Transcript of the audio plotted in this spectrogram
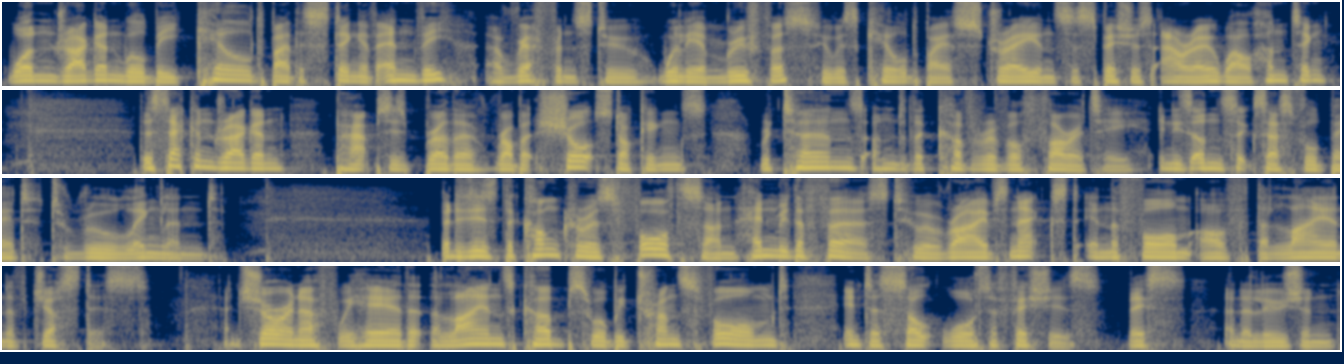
One dragon will be killed by the sting of envy, a reference to William Rufus, who was killed by a stray and suspicious arrow while hunting. The second dragon, perhaps his brother Robert Shortstockings, returns under the cover of authority in his unsuccessful bid to rule England. But it is the conqueror's fourth son, Henry I, who arrives next in the form of the Lion of Justice. And sure enough, we hear that the lion's cubs will be transformed into saltwater fishes. This, an allusion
